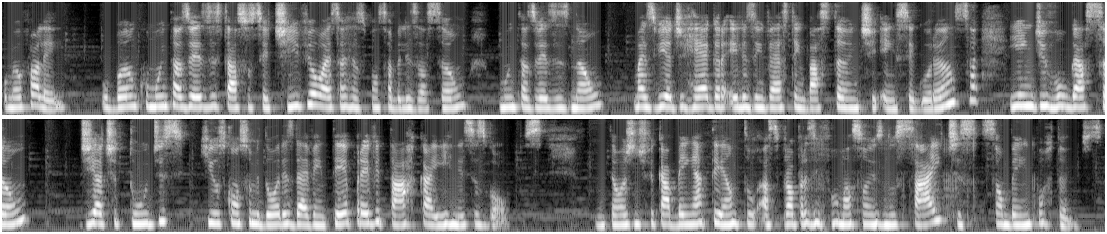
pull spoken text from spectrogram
Como eu falei, o banco muitas vezes está suscetível a essa responsabilização, muitas vezes não, mas via de regra eles investem bastante em segurança e em divulgação de atitudes que os consumidores devem ter para evitar cair nesses golpes. Então a gente ficar bem atento às próprias informações nos sites são bem importantes.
